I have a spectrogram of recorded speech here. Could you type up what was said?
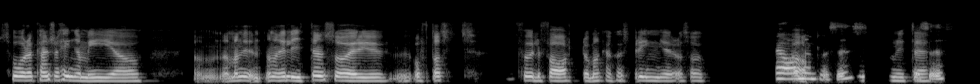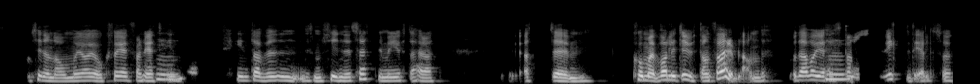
svårare kanske att hänga med och när man, när man är liten så är det ju oftast full fart och man kanske springer och så. Ja, ja men precis. Lite precis. på sidan om och jag har ju också erfarenhet, mm. inte, inte av en liksom, synnedsättning men just det här att, att um, komma, vara lite utanför ibland. Och där var ju hästarna mm. en viktig del. Så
